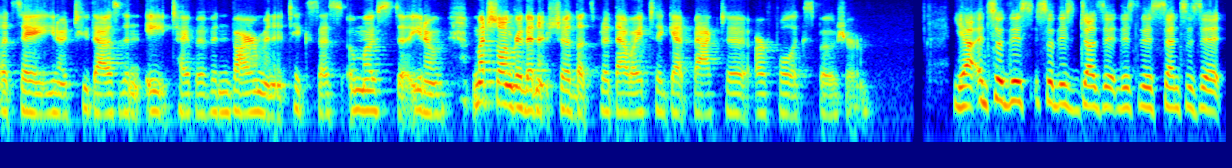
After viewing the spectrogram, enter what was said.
let's say, you know, 2008 type of environment. It takes us almost, uh, you know, much longer than it should. Let's put it that way to get back to our full exposure. Yeah, and so this so this does it this this senses it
